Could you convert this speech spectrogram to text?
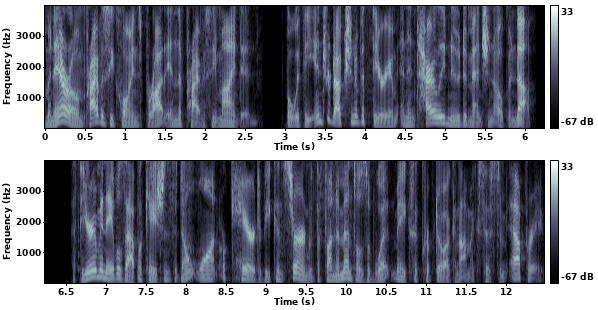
Monero and privacy coins brought in the privacy minded. But with the introduction of Ethereum, an entirely new dimension opened up. Ethereum enables applications that don't want or care to be concerned with the fundamentals of what makes a crypto economic system operate.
